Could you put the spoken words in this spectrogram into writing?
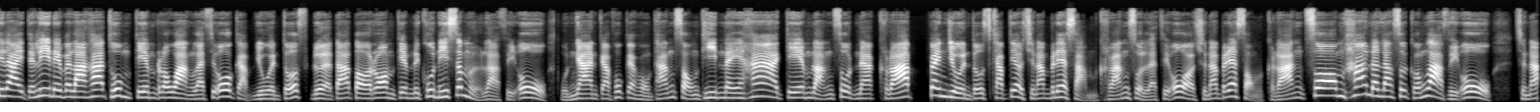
ซิลาอิตาลีในเวลา 5 ทุ่มเกมระหว่างลาซิโอกับยูเวนตุสโดยอัตาต่อรองเกมในคู่นี้เสมอลาซิโอผลงานการพบกันของทั้ง 2 ทีมใน 5 เกมหลังสุดนะครับ เป็นยูเวนตุสครับที่เอาชนะไปได้ 3 ครั้งส่วนลาซิโอเอาชนะไปได้ 2 ครั้งฟอร์ม5นัดหลังสุดของลาซิโอชนะ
